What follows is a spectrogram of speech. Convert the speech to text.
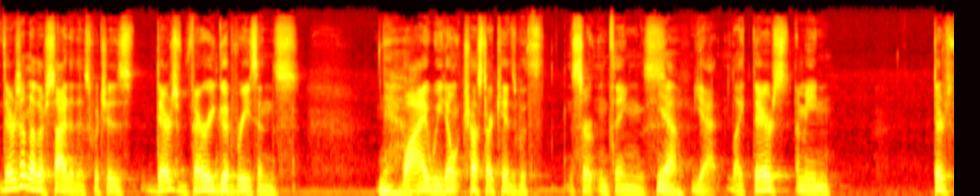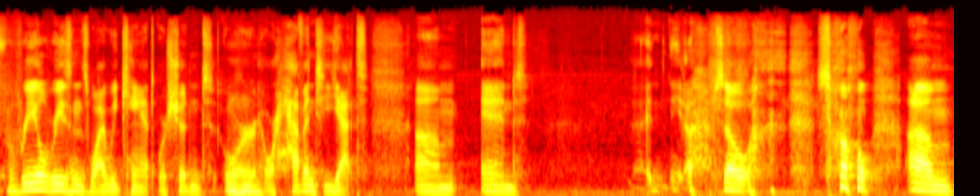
there's another side of this, which is there's very good reasons yeah. why we don't trust our kids with certain things Yeah. yet. Like there's I mean there's real reasons why we can't or shouldn't or Mm-hmm. or haven't yet. Um, and you know, so so um,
